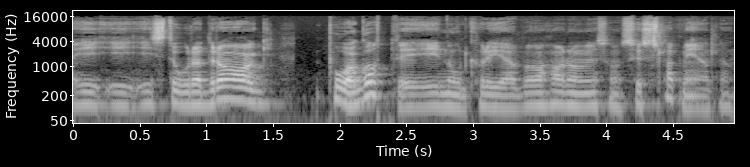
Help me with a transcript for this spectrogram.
i, i, i, stora drag pågått i Nordkorea? Vad har de liksom sysslat med egentligen?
